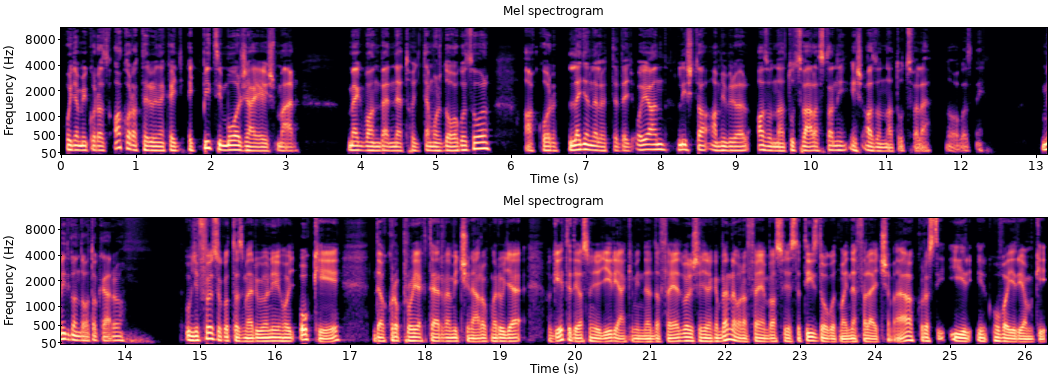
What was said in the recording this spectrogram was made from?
hogy amikor az akaraterőnek egy, egy pici morzsája is már megvan benned, hogy te most dolgozol, akkor legyen előtted egy olyan lista, amiből azonnal tudsz választani, és azonnal tudsz vele dolgozni. Mit gondoltok erről? Ugye föl szokott az merülni, hogy oké, okay, de akkor a projektterve mit csinálok, mert ugye a GTD azt mondja, hogy írják ki mindent a fejedből, és hogy nekem benne van a fejemben az, hogy ezt a tíz dolgot majd ne felejtsem el, akkor azt ír, ír, hova írjam ki.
